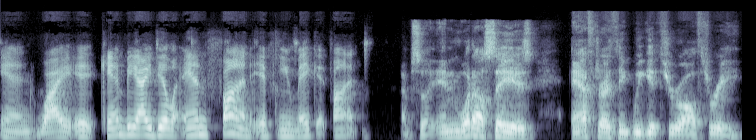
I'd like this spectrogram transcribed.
and why it can be ideal and fun if you make it fun. Absolutely. And what i'll say is after i think we get through all three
